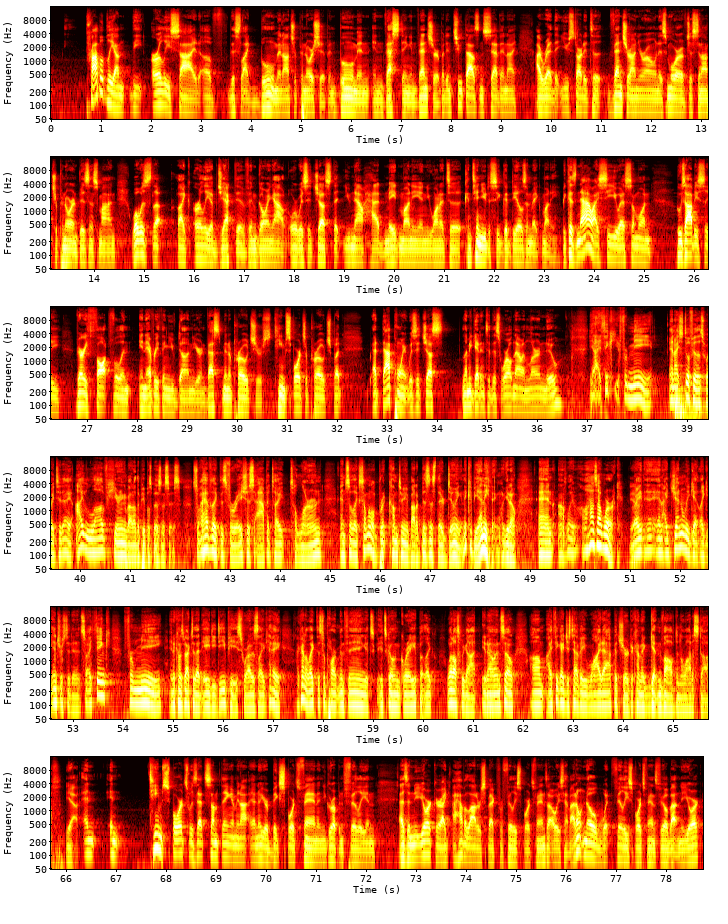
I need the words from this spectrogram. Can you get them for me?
probably on the early side of this like boom in entrepreneurship and boom in investing in venture. But in 2007, I I read that you started to venture on your own as more of just an entrepreneur and business mind. What was the like early objective in going out, or was it just that you now had made money and you wanted to continue to see good deals and make money? Because now I see you as someone who's obviously very thoughtful in, in everything you've done, your investment approach, your team sports approach. But at that point, was it just let me get into this world now and learn new? Yeah, I think for me, and I still feel this way today, I love hearing about other people's businesses. So I have like this voracious appetite to learn. And so, like, someone will come to me about a business they're doing, and it could be anything, you know. And I'm like, well, how's that work? Yeah. Right. And, and I generally get like interested in it. So I think for me, and it comes back to that ADD piece where I was like, hey, I kind of like this apartment thing. It's, it's going great, but like, what else we got? You know, and so um, I think I just have a wide aperture to kind of get involved in a lot of stuff. Yeah, and and team sports was that something? I mean, I, I know you're a big sports fan, and you grew up in Philly. And as a New Yorker, I, I have a lot of respect for Philly sports fans. I always have. I don't know what Philly sports fans feel about New York,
